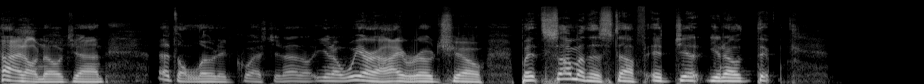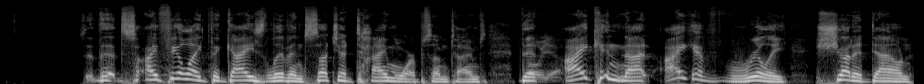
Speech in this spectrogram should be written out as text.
I don't know, John. That's a loaded question. I don't, you know, we are a high road show, but some of the stuff, it just, you know, the, that's, I feel like the guys live in such a time warp sometimes that Oh, yeah. I cannot, I have really shut it down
